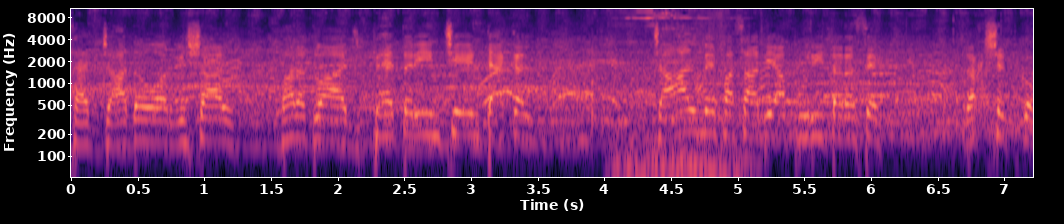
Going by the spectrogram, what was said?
साहब जादव और विशाल भारद्वाज बेहतरीन चेन टैकल चाल में फंसा दिया पूरी तरह से रक्षित को।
